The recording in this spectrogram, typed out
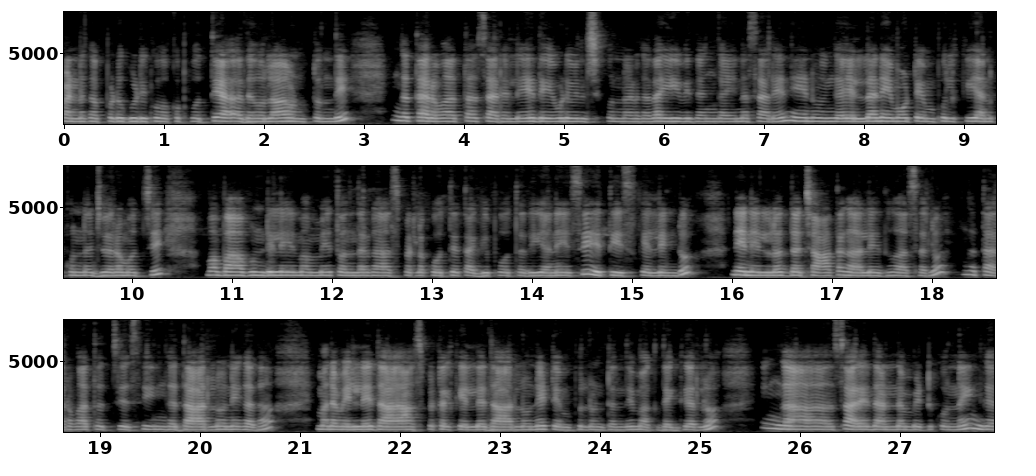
పండగప్పుడు గుడికి పోకపోతే అదోలా ఉంటుంది. ఇంకా తర్వాత సరేలే దేవుడు పిలుచుకున్నాడు కదా ఈ విధంగా అయినా సరే నేను ఇంకా వెళ్ళనేమో టెంపుల్కి అనుకున్న జ్వరం వచ్చి మా బాబు లేదు మమ్మీ తొందరగా హాస్పిటల్కి పోతే తగ్గిపోతుంది అనేసి తీసుకెళ్ళిండు. నేను వెళ్ళొద్దా? చాత కాలేదు అసలు. ఇంకా తర్వాత వచ్చేసి ఇంకా దారిలోనే కదా మనం వెళ్ళే దా హాస్పిటల్కి వెళ్ళే దారిలోనే టెంపుల్ ఉంటుంది మాకు దగ్గరలో. ఇంకా సరే దండం పెట్టుకున్న ఇంకా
